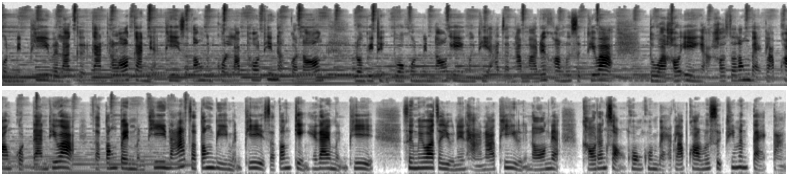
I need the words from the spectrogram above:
คนเป็นพี่เวลาเกิดการทะเลาะกันเนี่ยพี่จะต้องเป็นคนรับโทษที่หนักกว่าน้องรวมไปถึงตัวคนเป็นน้องเองบางทีอาจจะนำมาด้วยความรู้สึกที่ว่า ตัวเขาเองอะเขาจะต้องแบกรับความกดดันที่ว่าจะต้องเป็นเหมือนพี่นะ จะต้องดีเหมือนพี่ จะต้องเก่งให้ได้เหมือนพี่ ซึ่งไม่ว่าจะอยู่ในฐานะพี่หรือน้องเนี่ยเขาทั้งสองคงคงแบกรับความรู้สึกที่มันแตกต่าง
